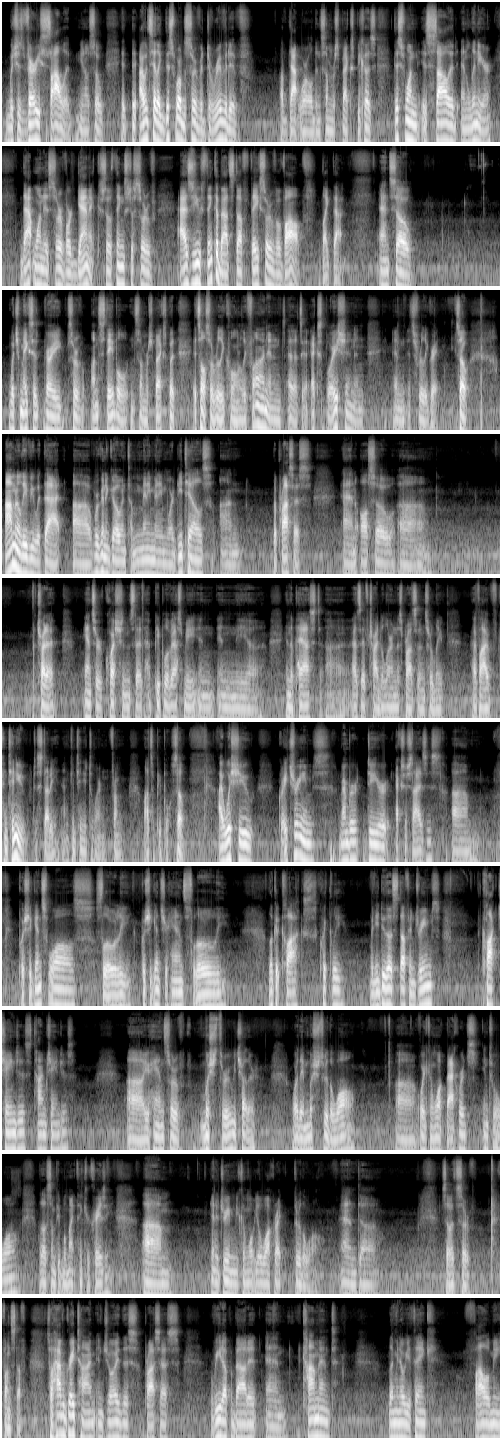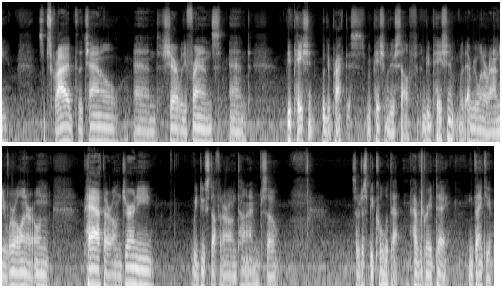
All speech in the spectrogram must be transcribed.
which is very solid. You know, so it, it, I would say like this world is sort of a derivative of that world in some respects because this one is solid and linear. That one is sort of organic. So things just sort of, as you think about stuff, they sort of evolve like that. And so which makes it very sort of unstable in some respects, but it's also really cool and really fun, and uh, it's exploration, and and it's really great. So I'm going to leave you with that. Uh, we're going to go into many, many more details on the process, and also uh, try to answer questions that people have asked me in in the uh, in the past uh, as they've tried to learn this process, and certainly have I've continued to study and continued to learn from lots of people. So I wish you great dreams. Remember, do your exercises. Um, push against walls slowly. Push against your hands slowly. Look at clocks quickly. When you do those stuff in dreams, the clock changes, time changes. Uh, your hands sort of mush through each other, or they mush through the wall uh, or you can walk backwards into a wall, although some people might think you're crazy. Um, in a dream, you can you'll walk right through the wall, and uh, so it's sort of fun stuff. So have a great time. Enjoy this process. Read up about it and comment. Let me know what you think. Follow me. Subscribe to the channel and share it with your friends and be patient with your practice, be patient with yourself, and be patient with everyone around you. We're all on our own path, our own journey. We do stuff in our own time. So So just be cool with that. Have a great day. And thank you.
